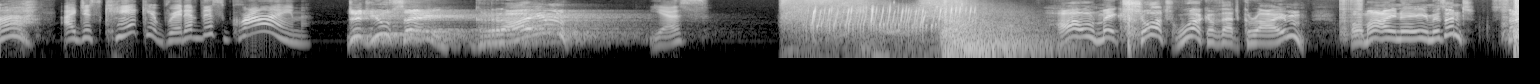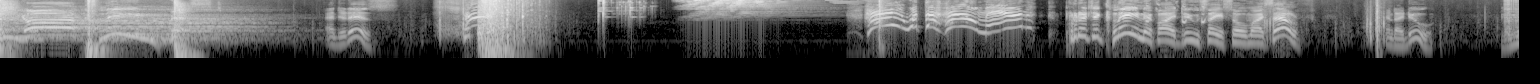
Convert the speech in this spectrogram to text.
Ugh, I just can't get rid of this grime. Did you say grime? Yes. I'll make short work of that grime, for my name isn't. Senor Clean Fist! And it is. Hey, what the hell, man? Pretty clean if I do say so myself. And I do.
